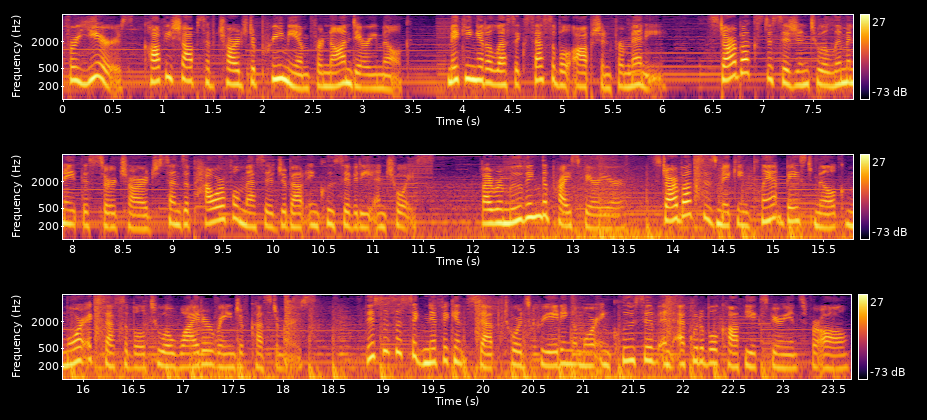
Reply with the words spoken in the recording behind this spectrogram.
For years, coffee shops have charged a premium for non-dairy milk, making it a less accessible option for many. Starbucks' decision to eliminate this surcharge sends a powerful message about inclusivity and choice. By removing the price barrier, Starbucks is making plant-based milk more accessible to a wider range of customers. This is a significant step towards creating a more inclusive and equitable coffee experience for all.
